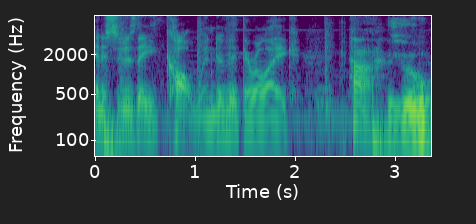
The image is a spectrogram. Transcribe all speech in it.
and as soon as they caught wind of it, they were like, "Huh." You.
